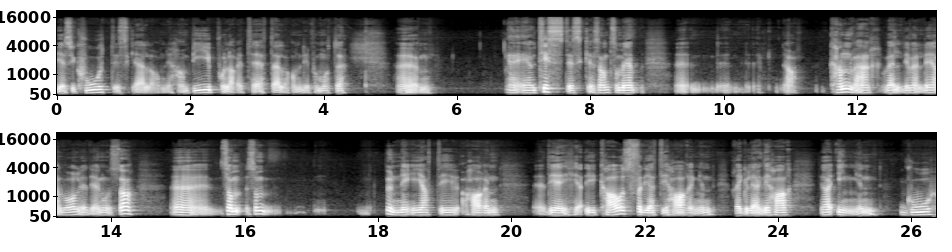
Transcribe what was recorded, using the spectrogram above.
de er psykotiske, eller om de har en bipolaritet, eller om de på en måte eh, er autistiske, sant? som er eh, ja, kan være veldig, veldig alvorlige diagnoser. Eh, som, som bunner i at de har en De er i kaos fordi at de har ingen regulering. De har, de har ingen god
